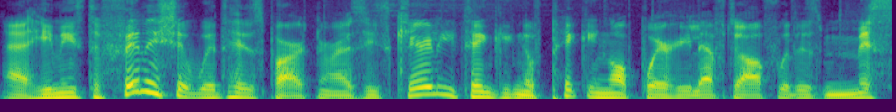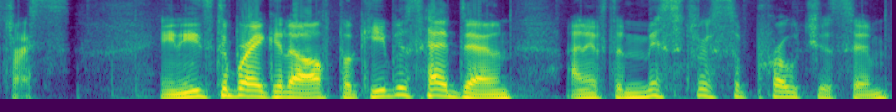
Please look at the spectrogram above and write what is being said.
Uh, he needs to finish it with his partner as he's clearly thinking of picking up where he left off with his mistress. He needs to break it off, but keep his head down. And if the mistress approaches him,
